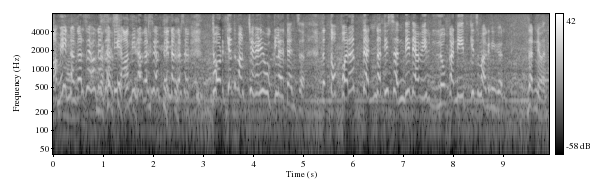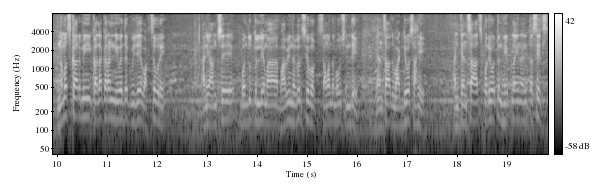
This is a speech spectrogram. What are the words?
आम्ही नगरसेवकासाठी आम्ही नगरसेवक ते नगरसेवक. थोडक्यात मागच्या वेळी हुकलं त्यांचं. तर तो परत त्यांना ती संधी द्यावी लोकांनी इतकीच मागणी करते. धन्यवाद. नमस्कार मी कलाकार निवेदक विजय वागचौरे आणि आमचे बंधुतुल्य मा भावी नगरसेवक समाधानभाऊ शिंदे यांचा आज वाढदिवस आहे. आणि त्यांचा आज परिवर्तन हेल्पलाईन आणि तसेच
